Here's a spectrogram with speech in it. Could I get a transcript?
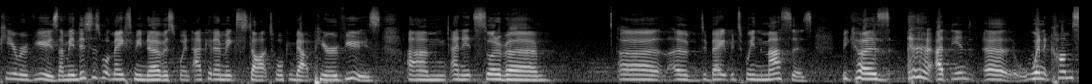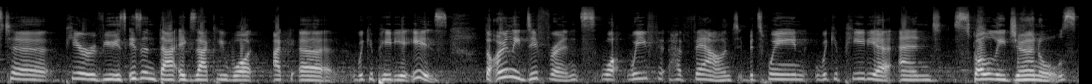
peer reviews? I mean, this is what makes me nervous when academics start talking about peer reviews. Um, and it's sort of a uh, a debate between the masses because at the end, uh, when it comes to peer reviews, isn't that exactly what uh, Wikipedia is? The only difference, what we have found between Wikipedia and scholarly journals,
